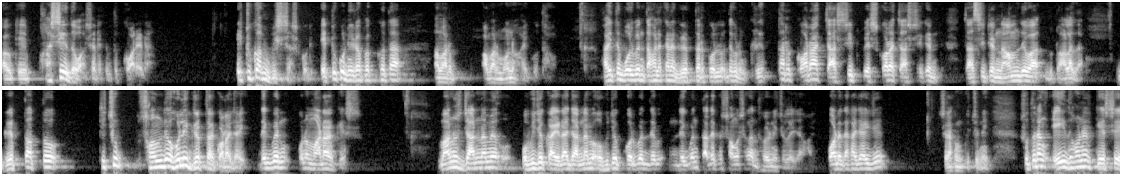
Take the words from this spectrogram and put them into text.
কাউকে ফাঁসিয়ে দেওয়া সেটা কিন্তু করে না। এটুকু আমি বিশ্বাস করি। এটুকু নিরপেক্ষতা আমার আমার মনে হয় কোথাও। হয়তো বলবেন, তাহলে কেন গ্রেপ্তার করল? দেখুন, গ্রেপ্তার করা, চার্জশিট পেশ করা, চার্জশিটের চার্জশিটের নাম দেওয়া দুটো আলাদা। গ্রেপ্তার তো কিছু সন্দেহ হলেই গ্রেপ্তার করা যায়। দেখবেন কোনো মার্ডার কেস। মানুষ যার নামে অভিযোগকারীরা যার নামে অভিযোগ করবেন দেখবেন তাদেরকে সঙ্গে সঙ্গে ধরে নিয়ে চলে যাওয়া হয়। পরে দেখা যায় যে সেরকম কিছু নেই। সুতরাং এই ধরনের কেসে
